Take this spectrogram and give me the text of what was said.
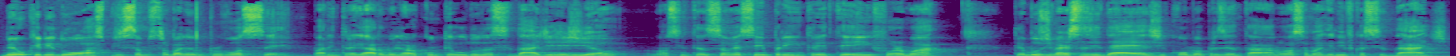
Meu querido hóspede, estamos trabalhando por você, para entregar o melhor conteúdo da cidade e região. nossa intenção é sempre entreter e informar. Temos diversas ideias de como apresentar a nossa magnífica cidade.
